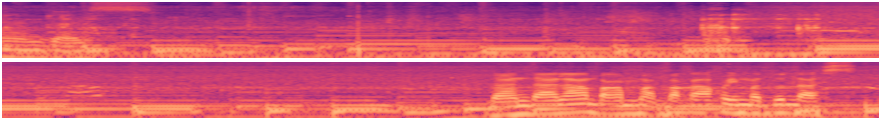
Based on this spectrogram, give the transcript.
Ayan guys. Dahan-dahan lang baka, baka ako'y madulas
